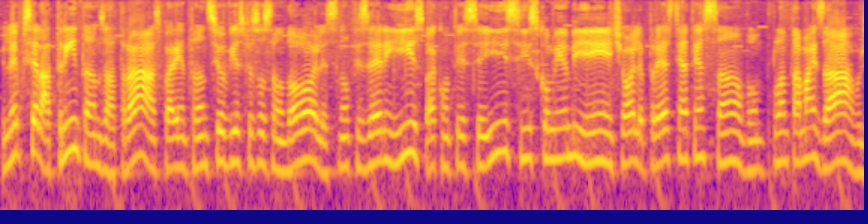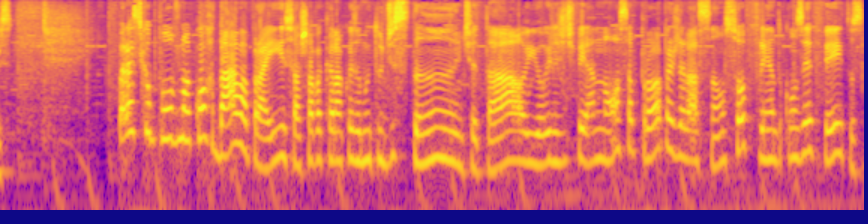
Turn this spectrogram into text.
Eu lembro que, sei lá, 30 anos atrás, 40 anos, você ouvia as pessoas falando: olha, se não fizerem isso, vai acontecer isso e isso com o meio ambiente, olha, prestem atenção, vamos plantar mais árvores. Parece que o povo não acordava para isso, achava que era uma coisa muito distante e tal. E hoje a gente vê a nossa própria geração sofrendo com os efeitos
